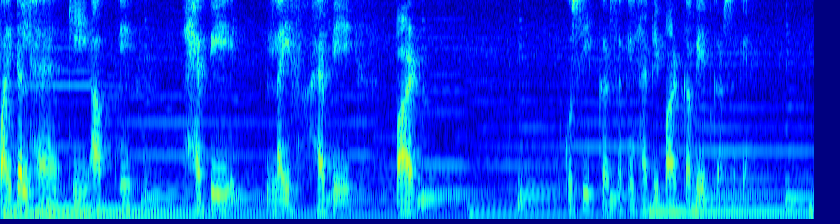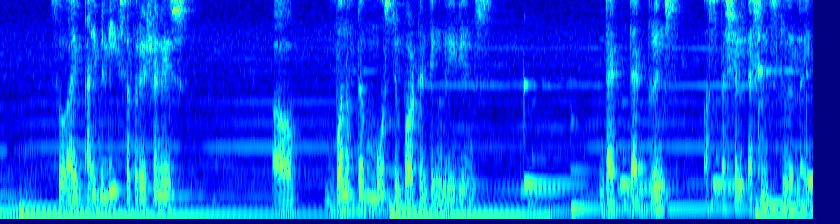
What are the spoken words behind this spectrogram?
वाइटल है कि आप एक हैप्पी लाइफ हैप्पी पार्ट को सीख कर सकें हैप्पी पार्ट का वेट कर सकें। So I I believe separation is one of the most important ingredients that that brings a special essence to your life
